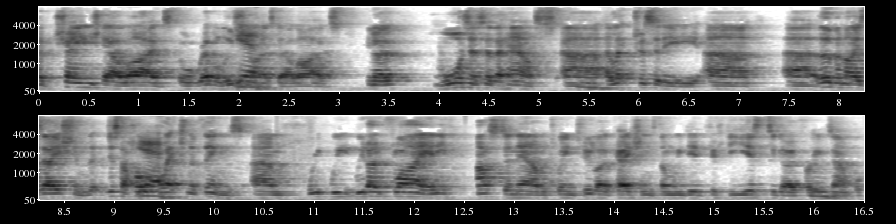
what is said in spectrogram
have changed our lives or revolutionized yeah. our lives, you know, water to the house, uh, mm. electricity, uh, uh, urbanization, just a whole yeah. collection of things. Um, we, we, we don't fly any faster now between two locations than we did 50 years ago, for mm. example.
